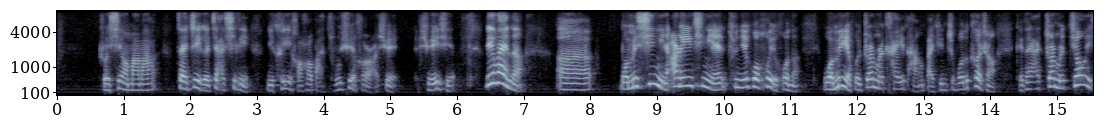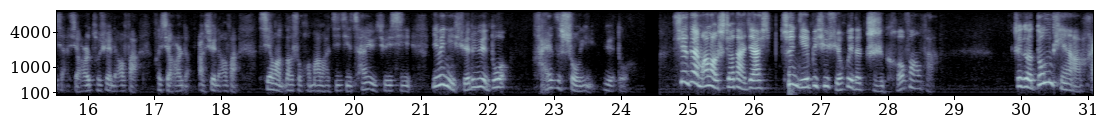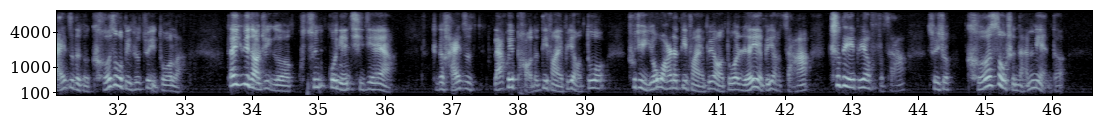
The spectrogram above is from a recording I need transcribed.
说希望妈妈在这个假期里，你可以好好把足穴和耳穴学一学。另外呢，呃，我们新年二零一七年春节过后以后呢，我们也会专门开一堂百群直播的课程，给大家专门教一下小儿足穴疗法和小儿的啊穴疗法，希望到时候妈妈积极参与学习，因为你学的越多，孩子受益越多。现在王老师教大家春节必须学会的止咳方法。这个冬天啊，孩子这个咳嗽病是最多了，在遇到这个春过年期间呀。这个孩子来回跑的地方也比较多，出去游玩的地方也比较多，人也比较杂，吃的也比较复杂，所以说咳嗽是难免的。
